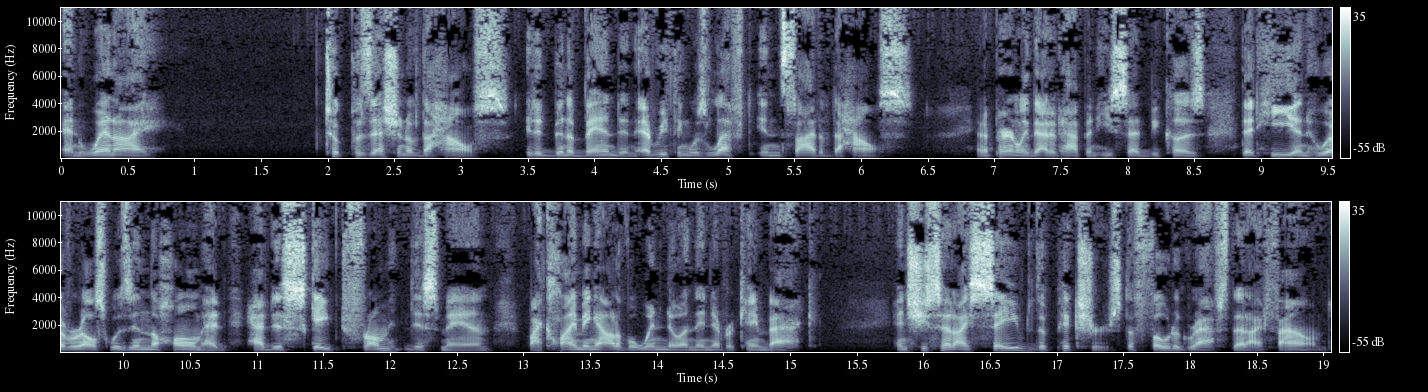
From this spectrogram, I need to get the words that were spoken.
And when I took possession of the house, it had been abandoned. Everything was left inside of the house. And apparently that had happened, he said, because that he and whoever else was in the home had, had escaped from this man by climbing out of a window and they never came back. And she said, I saved the pictures, the photographs that I found.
